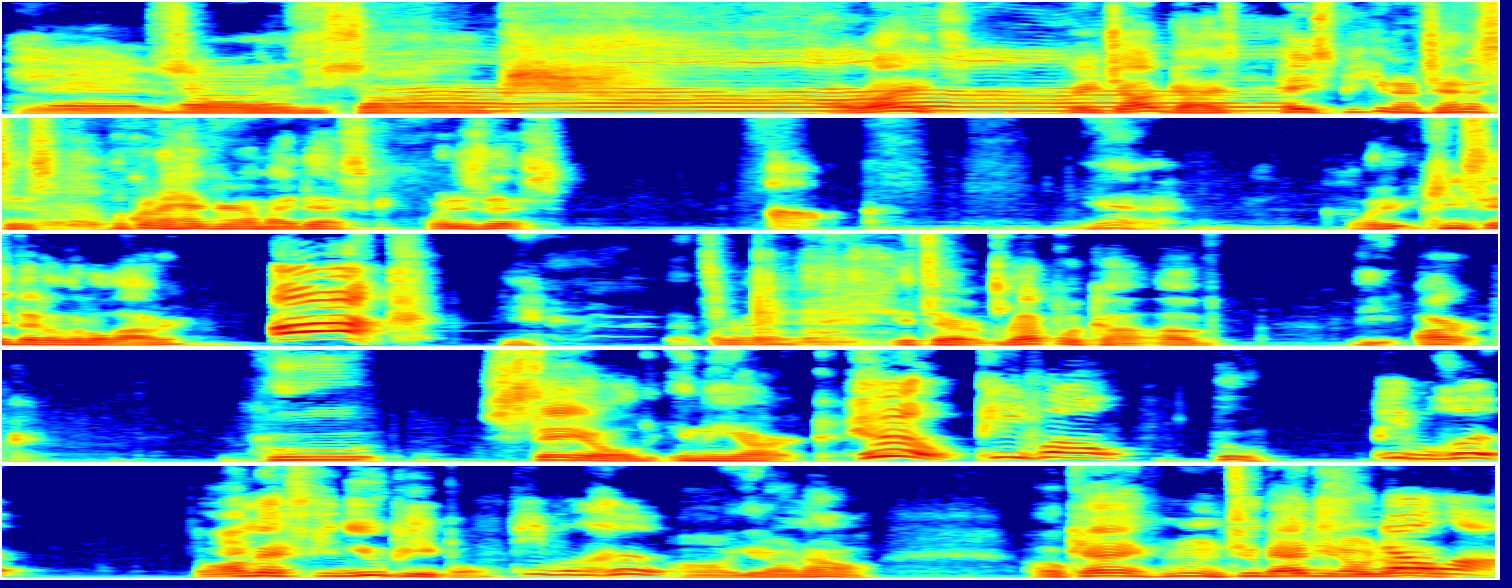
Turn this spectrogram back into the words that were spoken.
his own son. All right. Great job, guys. Hey, speaking of Genesis, look what I have here on my desk. What is this? Ark. Yeah. What can you say that a little louder? Ark. Yeah, that's right. It's a replica of the ark. Who sailed in the ark? Who? People. Who? People who? Oh, I'm asking you people. People who? Oh, you don't know. Okay. Hmm, too bad you don't know.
